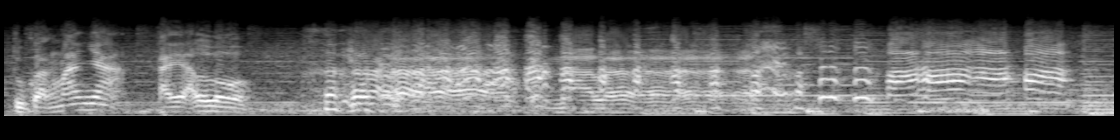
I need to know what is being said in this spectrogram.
Tukang nanya kayak lo. Kenal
